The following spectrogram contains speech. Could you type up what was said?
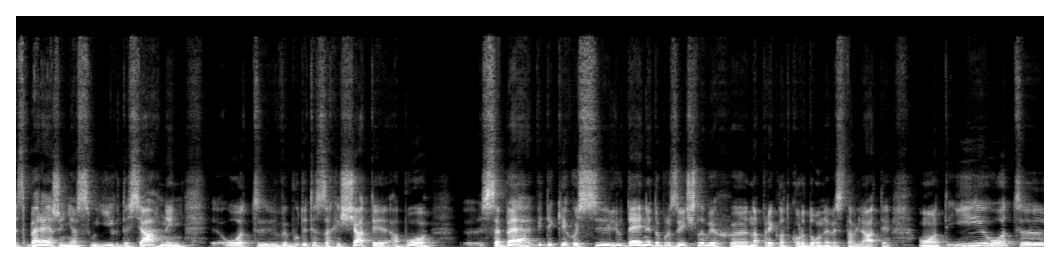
збереження своїх досягнень. От ви будете захищати або себе від якихось людей недоброзичливих, е, наприклад, кордони виставляти. От, і от, е,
